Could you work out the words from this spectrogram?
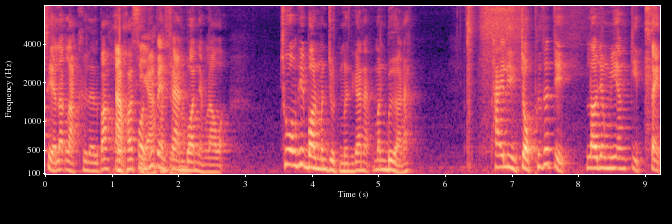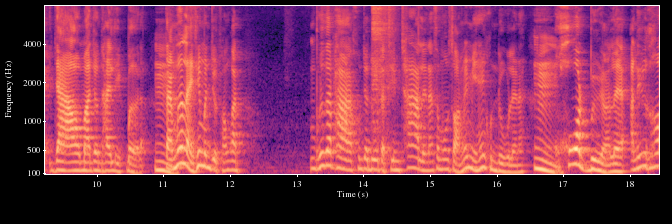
เสียหลัก ๆ คืออะไรรู้ป่ะอะข้อเสียคนที่เป็นข้อเสียแฟนบอลอย่างเราอะช่วงที่บอลมันหยุดเหมือนกันอะมันเบื่อนะไทยลีกจบพฤศจิกเรายังมีอังกฤษเตะยาวมาจนไทยลีกเปิดอะอืมแต่เมื่อไหร่ที่มันหยุดพร้อมกัน พฤษภาคุณจะดูแต่ทีมชาติเลยนะสโมสรไม่มีให้คุณดูเลยนะอืมโคตรเบื่อเลย อันนี้คือข้อ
